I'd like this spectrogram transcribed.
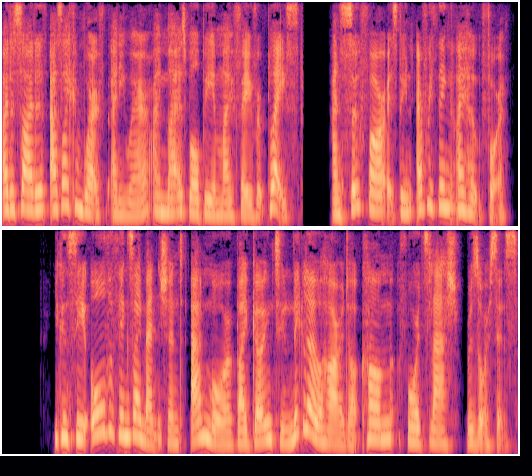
I decided as I can work from anywhere, I might as well be in my favourite place. And so far, it's been everything I hoped for. You can see all the things I mentioned and more by going to nicolaohara.com forward slash resources.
